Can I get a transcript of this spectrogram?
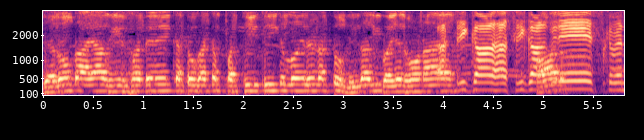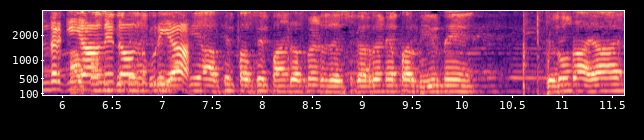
ਜਦੋਂ ਦਾ ਆਇਆ ਵੀਰ ਸਾਡੇ ਨੇ ਘੱਟੋ ਘੱਟ 25 30 ਕਿਲੋ ਜਿਹੜਾ ਢੋਲੀ ਦਾ ਵੀ ਵਜਨ ਹੋਣਾ ਹੈ। ਸਤਿ ਸ੍ਰੀ ਅਕਾਲ ਸਤਿ ਸ੍ਰੀ ਅਕਾਲ ਔਰ ਵੀਰੇ ਸੁਖਵਿੰਦਰ ਕੀ ਹਾਲ ਨੇ ਨਾ ਜਾ ਕੇ ਆਸੇ ਪਾਸੇ 5-10 ਮਿੰਟ ਰੈਸਟ ਕਰ ਲੈਣੇ ਪਰ ਵੀਰ ਨੇ ਜਦੋਂ ਦਾ ਆਇਆ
